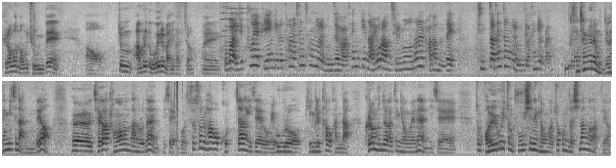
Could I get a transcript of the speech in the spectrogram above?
그런 건 너무 좋은데 어, 좀 아무래도 오해를 많이 받죠. 네. 고발 이직 후에 비행기를 타면 생착률에 문제가 생기나요? 라는 질문을 받았는데 진짜 생착률에 문제가 생길까요? 생착률에 문제가 생기지는 않는데요. 그 제가 경험한 바로는 이제 뭐 수술하고 곧장 이제 뭐 외국으로 비행기를 타고 간다 그런 분들 같은 경우에는 이제 좀 얼굴이 좀 부으시는 경우가 조금 더 심한 것 같아요.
